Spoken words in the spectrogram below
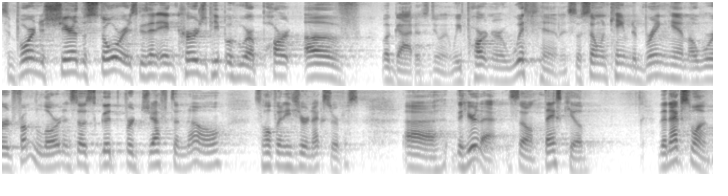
It's important to share the stories because it encourages people who are part of what God is doing. We partner with Him. And so someone came to bring him a word from the Lord. And so it's good for Jeff to know. So hopefully he's here next service uh, to hear that. So thanks, Caleb. The next one,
